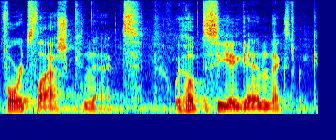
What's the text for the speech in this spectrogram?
forward slash connect. We hope to see you again next week.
